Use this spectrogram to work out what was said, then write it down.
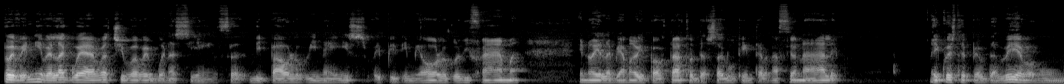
Prevenire la guerra ci vuole buona scienza, di Paolo Vineis, epidemiologo di fama, e noi l'abbiamo riportato da Salute Internazionale, e questo è per davvero un,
